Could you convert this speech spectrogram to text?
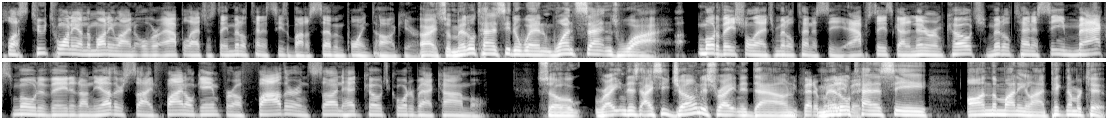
plus 220 on the money line over Appalachian State. Middle Tennessee is about a seven point dog here. All right, so Middle Tennessee to win. One sentence. Why? Uh, motivational edge, Middle Tennessee. App State's got an interim coach. Middle Tennessee, max motivated on the other side. Final game for a father and son head coach quarterback combo. So writing this, I see Jonas writing it down. You better Middle it. Tennessee on the money line. Pick number two.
